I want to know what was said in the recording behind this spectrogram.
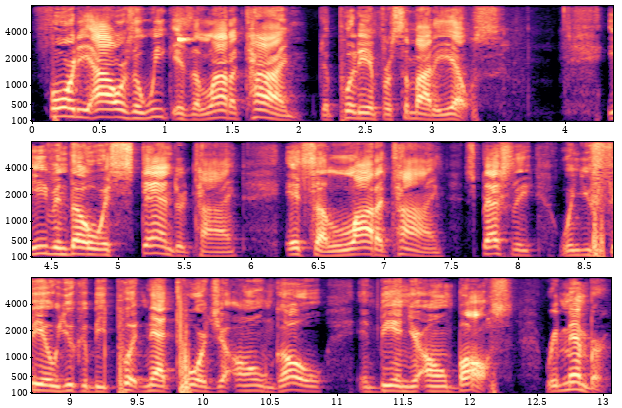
40 hours a week is a lot of time to put in for somebody else. Even though it's standard time, it's a lot of time, especially when you feel you could be putting that towards your own goal and being your own boss. Remember,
